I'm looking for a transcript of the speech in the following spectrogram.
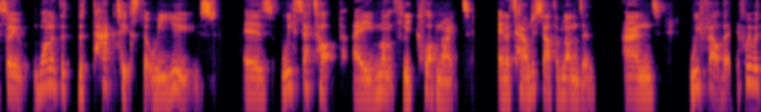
so one of the, the tactics that we used is we set up a monthly club night in a town just south of london and we felt that if we were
